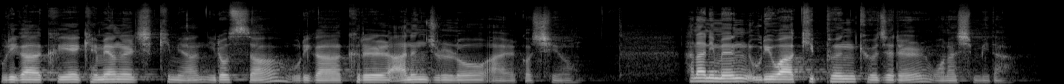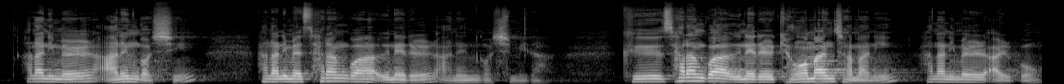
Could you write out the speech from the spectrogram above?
우리가 그의 계명을 지키면 이로써 우리가 그를 아는 줄로 알 것이요. 하나님은 우리와 깊은 교제를 원하십니다. 하나님을 아는 것이 하나님의 사랑과 은혜를 아는 것입니다. 그 사랑과 은혜를 경험한 자만이 하나님을 알고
